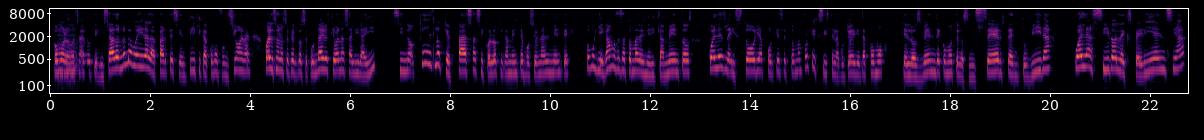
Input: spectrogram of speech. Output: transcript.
Cómo los han utilizado. No me voy a ir a la parte científica, cómo funcionan, cuáles son los efectos secundarios que van a salir ahí, sino qué es lo que pasa psicológicamente, emocionalmente, cómo llegamos a esa toma de medicamentos, cuál es la historia, por qué se toman, por qué existe en la cultura de dieta, cómo te los vende, cómo te los inserta en tu vida, cuál ha sido la experiencia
